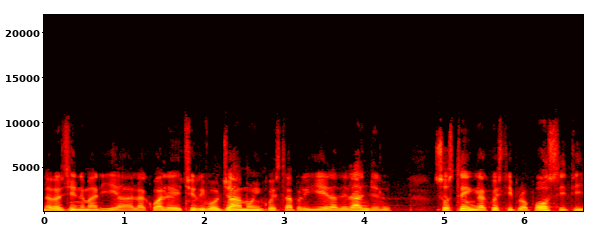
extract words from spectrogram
la Vergine Maria, alla quale ci rivolgiamo in questa preghiera dell'Angelo, sostenga questi propositi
